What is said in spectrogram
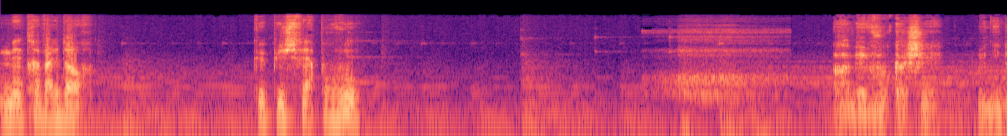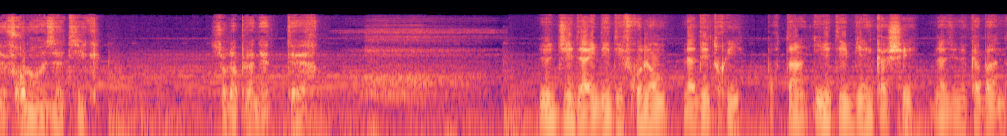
Maître Valdor, que puis-je faire pour vous? Avez-vous caché le nid de frelons asiatiques sur la planète Terre? Le Jedi des défrelons l'a détruit. Pourtant, il était bien caché dans une cabane.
